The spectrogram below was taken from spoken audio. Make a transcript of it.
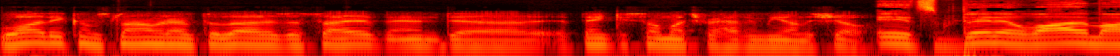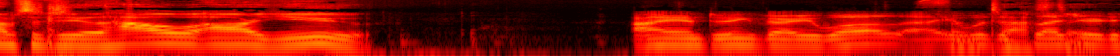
Wa alaikum salam wa rahmatullah Raza Sahib, and uh, thank you so much for having me on the show. It's been a while, Imam Sujil. How are you? I am doing very well. Uh, it was a pleasure to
